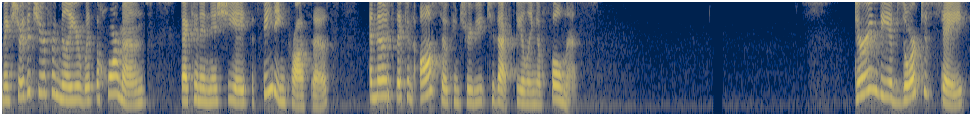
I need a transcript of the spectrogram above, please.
Make sure that you're familiar with the hormones that can initiate the feeding process and those that can also contribute to that feeling of fullness. During the absorptive state,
